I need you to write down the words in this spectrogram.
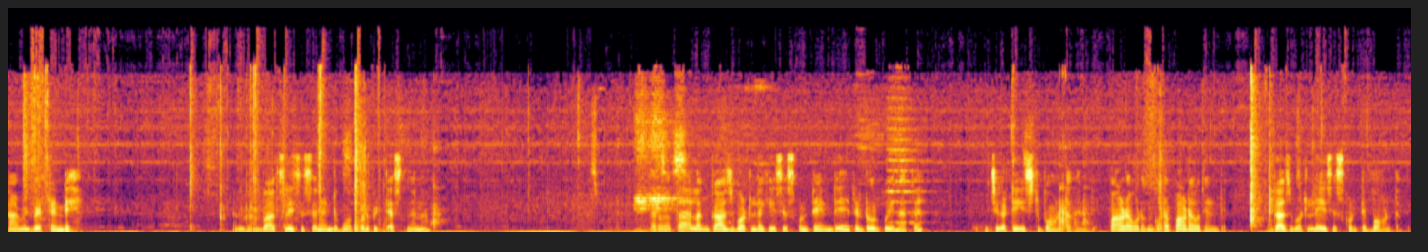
కామెంట్ పెట్టండి. బాక్స్లో వేసేసానండి మూత కూడా పెట్టేస్తున్నాను. తర్వాత అలా గాజు బాటిల్లోకి వేసేసుకుంటే అండి రెండు రోజులు పోయినాక మంచిగా టేస్ట్ బాగుంటుందండి. పాడవడం కూడా పాడవదండి. గాజు బాటిల్లో వేసేసుకుంటే బాగుంటుంది.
